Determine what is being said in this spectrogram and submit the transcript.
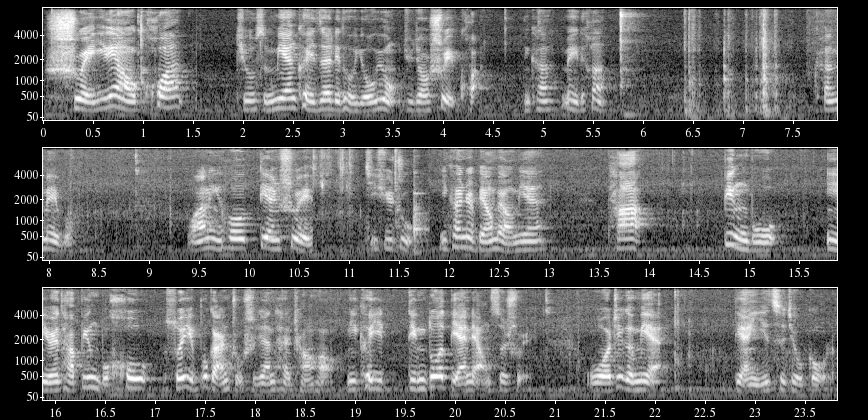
水一定要宽，就是面可以在里头游泳，就叫水宽。你看美得很，看美不？完了以后点水，继续煮。你看这表表面，它并不，因为它并不厚，所以不敢煮时间太长哈。你可以顶多点两次水。我这个面点一次就够了，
